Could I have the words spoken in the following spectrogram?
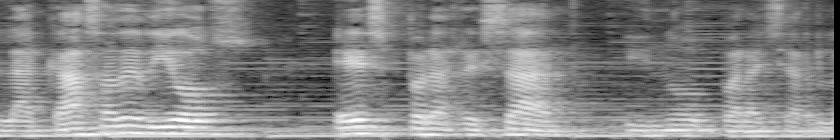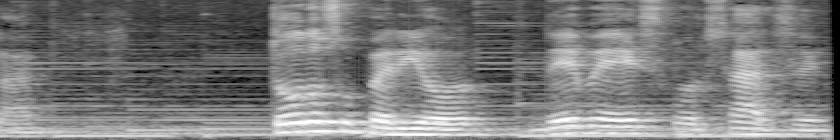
La casa de Dios es para rezar y no para charlar. Todo superior debe esforzarse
